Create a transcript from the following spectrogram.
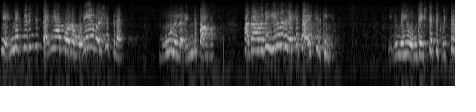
என்ன பிரிஞ்சு தனியா போன ஒரே வருஷத்துல மூணுல ரெண்டு பாகம். அதாவது இருபது லட்சத்தை அழிச்சிருக்கீங்க. இனிமையும் உங்க இஷ்டத்துக்கு விட்டா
